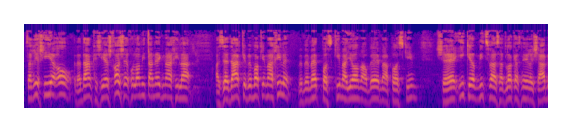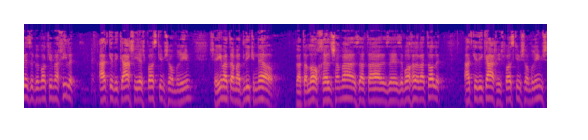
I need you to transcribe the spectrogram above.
צריך שיהיה אור. בן אדם כשיש חושך הוא לא מתענג מהאכילה. אז זה דווקא במוקים האכילה. ובאמת פוסקים היום הרבה מהפוסקים, שעיקר מצווה סדלוקס נר שבת זה במוקים האכילה. עד כדי כך שיש פוסקים שאומרים שאם אתה מדליק נר ואתה לא אוכל שם, אז אתה, זה, זה ברוך לבטולה. עד כדי כך, יש פוסקים שאומרים ש...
